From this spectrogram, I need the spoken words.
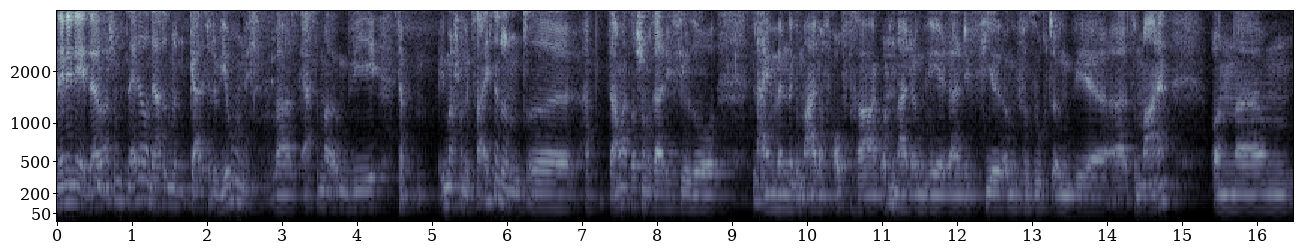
Nee, nee, nee, der war schon ein bisschen älter und der hatte eine geile Tätowierung und ich war das erste Mal irgendwie, ich habe immer schon gezeichnet und äh, habe damals auch schon relativ viel so Leinwände gemalt auf Auftrag und halt irgendwie relativ viel irgendwie versucht irgendwie äh, zu malen. Und ähm,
